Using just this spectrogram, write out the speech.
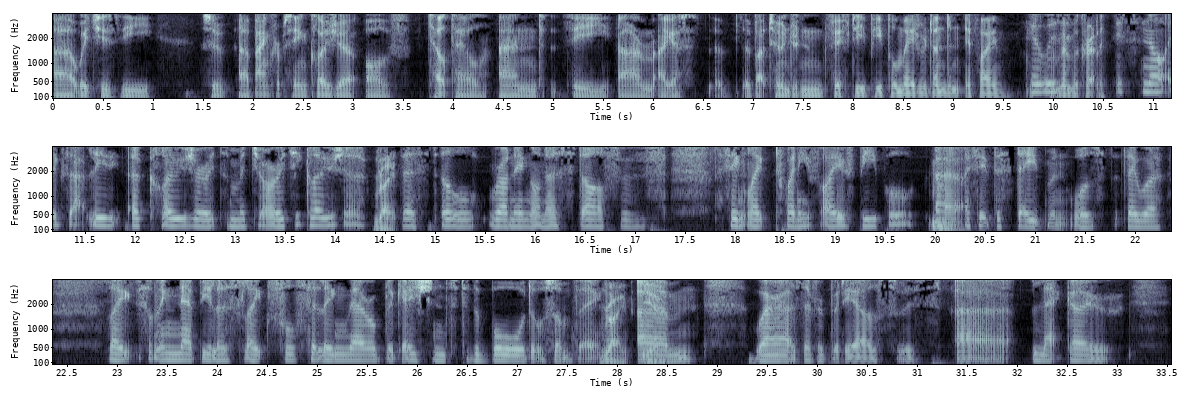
uh, which is the sort of uh, bankruptcy and closure of Telltale and the um, I guess uh, about 250 people made redundant, if I It was- remember correctly. It's not exactly a closure, it's a majority closure. Because Right. they're still running on a staff of, I think, like 25 people. Hmm. Uh, I think the statement was that they were like something nebulous, like fulfilling their obligations to the board or something. Right. Yeah. Um, whereas everybody else was uh, let go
